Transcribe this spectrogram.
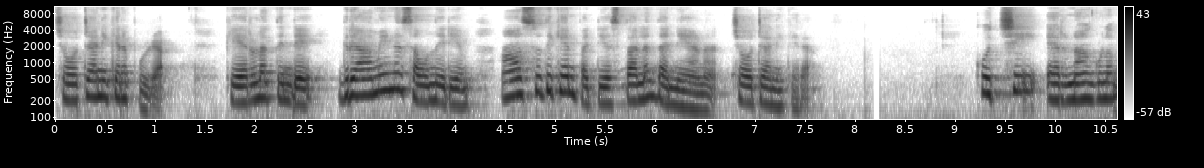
ചോറ്റാനിക്കര പുഴ. കേരളത്തിന്റെ ഗ്രാമീണ സൗന്ദര്യം ആസ്വദിക്കാൻ പറ്റിയ സ്ഥലം തന്നെയാണ് ചോറ്റാനിക്കര. കൊച്ചി എറണാകുളം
